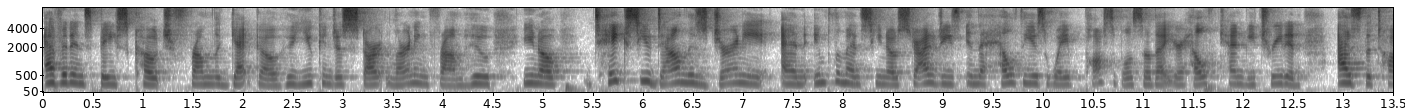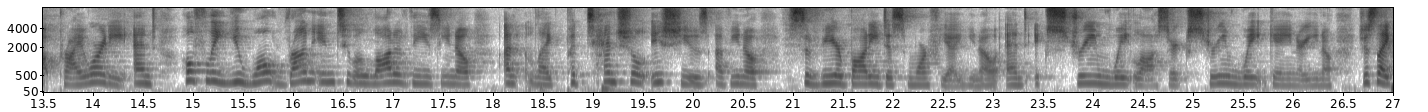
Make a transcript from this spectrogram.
evidence-based coach from the get-go who you can just start learning from, who, you know, takes you down this journey and implements, you know, strategies in the healthiest way possible so that your health can be treated as the top priority. And hopefully you won't run into a lot of these you know un, like potential issues of you know severe body dysmorphia you know and extreme weight loss or extreme weight gain or you know just like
